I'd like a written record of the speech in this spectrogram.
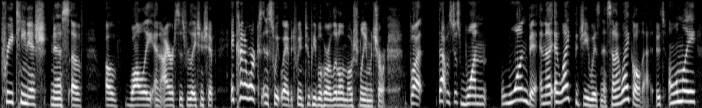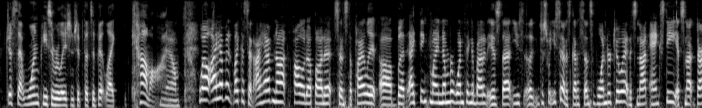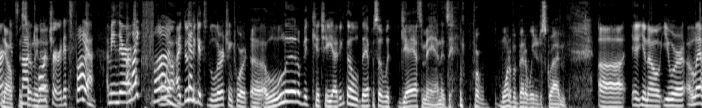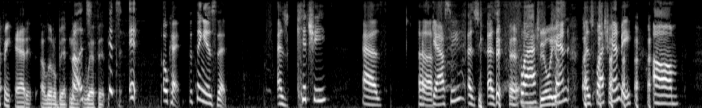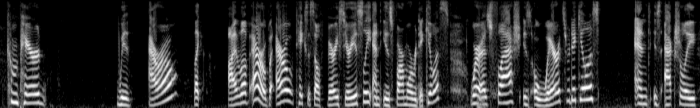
pre-teenishness of of Wally and Iris's relationship, it kind of works in a sweet way between two people who are a little emotionally immature. But that was just one one bit, and I, I like the gee whizness, and I like all that. It's only just that one piece of relationship that's a bit like, come on. No. Well, I haven't, like I said, I have not followed up on it since the pilot. Uh, but I think my number one thing about it is that you, uh, just what you said, it's got a sense of wonder to it. It's not angsty. It's not dark. No, it's, it's not certainly not. tortured. It's fun. Yeah, I mean there. are, I like fun. Well, I do And- think it's lurching toward uh, a little bit kitschy. I think the the episode with Gas Man is, for want of a better way to describe him, uh, eh, you know, you were uh, laughing at it a little bit, not Well, with it. It's it. Okay, the thing is that as kitschy as uh, gassy. as as Flash can as Flash can be, um, compared with Arrow, like. I love Arrow, but Arrow takes itself very seriously and is far more ridiculous, whereas Flash is aware it's ridiculous and is actually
